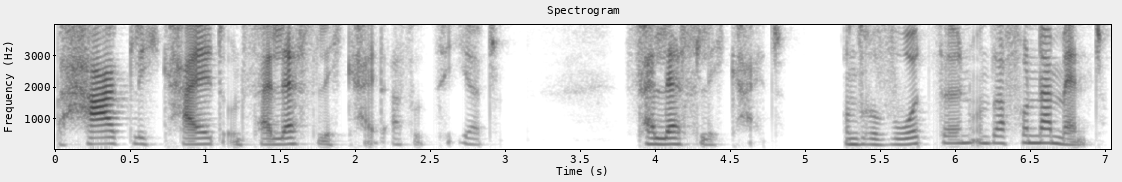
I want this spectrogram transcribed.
Behaglichkeit und Verlässlichkeit assoziiert. Verlässlichkeit unsere Wurzeln, unser Fundament.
